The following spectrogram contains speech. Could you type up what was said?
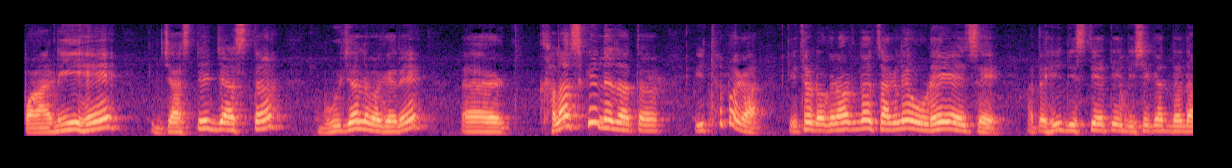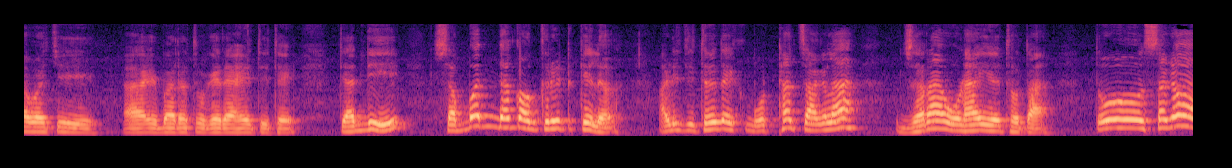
पाणी हे जास्तीत जास्त भूजल वगैरे खलास केलं जातं. इथं बघा इथं डोंगरावरनं चांगले ओढे यायचे. आता ही दिसते ती निशिगंध नावाची इमारत वगैरे आहे तिथे. त्यांनी संबंध कॉन्क्रीट केलं आणि तिथं एक मोठा चांगला जरा ओढा येत होता. तो सगळा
